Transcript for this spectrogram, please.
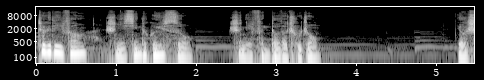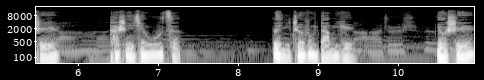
这个地方是你心的归宿，是你奋斗的初衷。有时，它是一间屋子，为你遮风挡雨；有时，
